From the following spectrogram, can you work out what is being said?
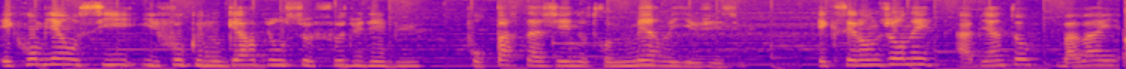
et combien aussi il faut que nous gardions ce feu du début pour partager notre merveilleux Jésus. Excellente journée, à bientôt, bye bye.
